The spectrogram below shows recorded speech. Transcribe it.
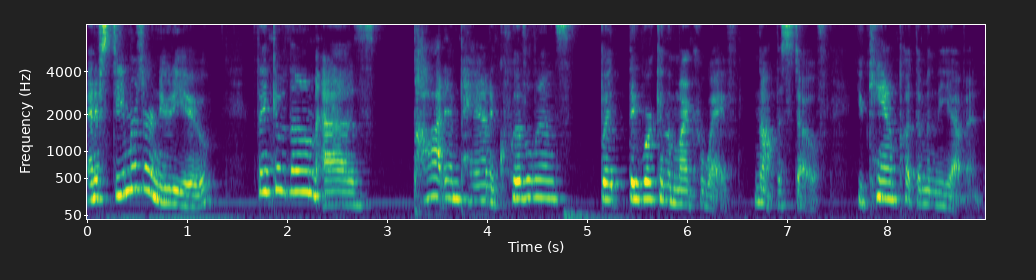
And if steamers are new to you, think of them as pot and pan equivalents, but they work in the microwave, not the stove. You can put them in the oven.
